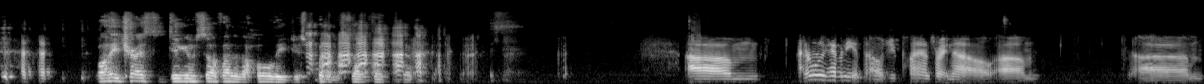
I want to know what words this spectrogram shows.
While he tries to dig himself out of the hole he just put himself into. Um, I don't really have any anthology plans right now. Um, um,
